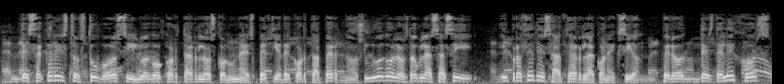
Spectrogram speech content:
de sacar estos tubos y luego cortarlos con una especie de cortapernos. Luego los doblas así y procedes a hacer la conexión. Pero desde lejos,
